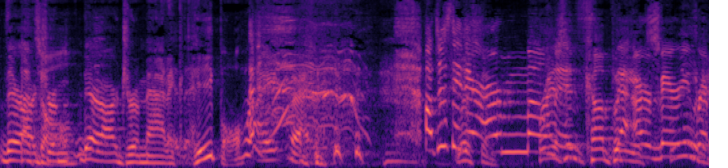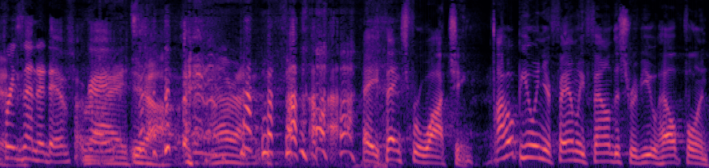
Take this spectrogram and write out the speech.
There are That's dram- all. there are dramatic people. Right. I'll just say Listen, there are moments company that are very representative. Okay. Right. yeah. All right. Hey, thanks for watching. I hope you and your family found this review helpful, and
